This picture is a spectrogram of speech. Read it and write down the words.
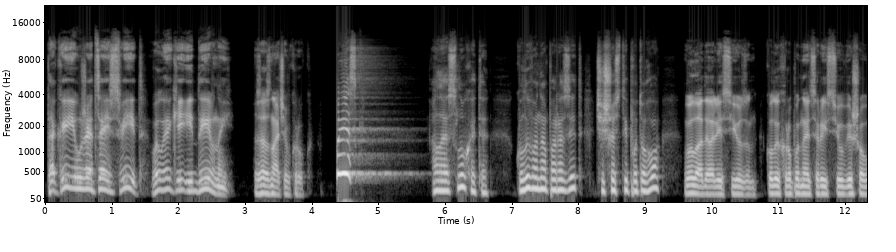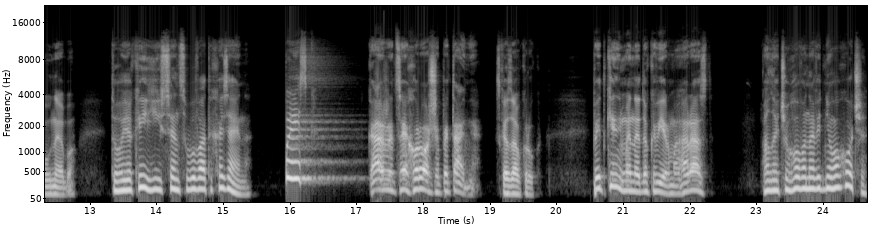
Такий уже цей світ, великий і дивний, зазначив крук. Писк. Але слухайте, коли вона паразит чи щось типу того, вела далі Сьюзен, коли хропунець риссю увійшов у небо, то який їй сенс убивати хазяїна? Писк. Каже, це хороше питання, сказав крук. Підкинь мене до квірма, гаразд. Але чого вона від нього хоче?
